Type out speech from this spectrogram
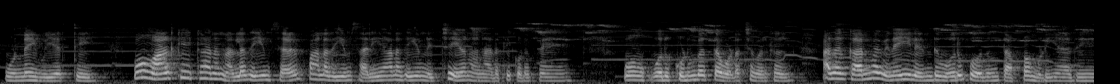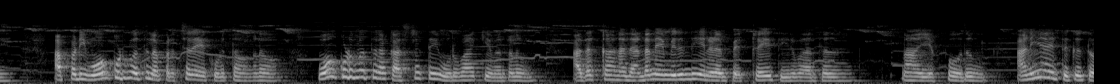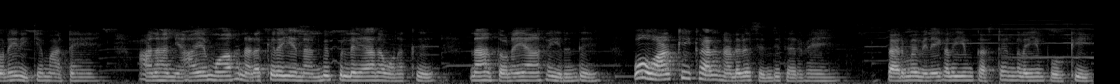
உன்னை உயர்த்தி உன் வாழ்க்கைக்கான நல்லதையும் சிறப்பானதையும் சரியானதையும் நிச்சயம் நான் நடத்தி கொடுப்பேன். உன் ஒரு குடும்பத்தை உடைச்சவர்கள் அதன் கர்ம வினையிலிருந்து ஒருபோதும் தப்ப முடியாது. அப்படி உன் குடும்பத்தில் பிரச்சனையை கொடுத்தவங்களும் உன் குடும்பத்தில் கஷ்டத்தை உருவாக்கியவர்களும் அதற்கான தண்டனை மிருந்து என்னிடம் பெற்றே தீர்வார்கள். நான் எப்போதும் அநியாயத்துக்கு துணை நிற்க மாட்டேன். ஆனால் நியாயமாக நடக்கிற என் அன்பு பிள்ளையான உனக்கு நான் துணையாக இருந்து உன் வாழ்க்கைக்கான நல்லதை செஞ்சு தருவேன். கர்ம வினைகளையும் கஷ்டங்களையும் போக்கி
